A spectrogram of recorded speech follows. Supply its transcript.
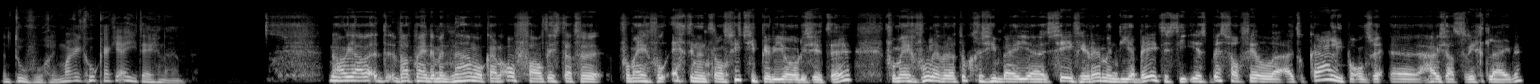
een toevoeging. Mark, hoe kijk jij hier tegenaan? Nou ja, wat mij er met name ook aan opvalt, is dat we voor mijn gevoel echt in een transitieperiode zitten. Hè? Voor mijn gevoel hebben we dat ook gezien bij uh, eh, CVRM en diabetes, die eerst best wel veel uh, uit elkaar liepen, onze uh, huisartsrichtlijnen.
